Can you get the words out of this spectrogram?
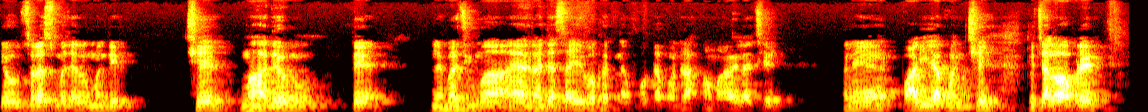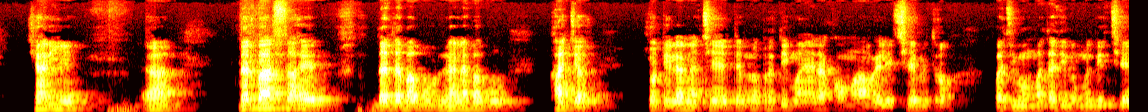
એવું સરસ મજાનું મંદિર છે, મહાદેવનું તે. અને બાજુમાં અહીંયા રાજાશાહી વખતના ફોટા પણ રાખવામાં આવેલા છે અને પાળિયા પણ છે. તો ચાલો આપણે જાણીએ. દરબાર સાહેબ, દાદા બાપુ, નાના બાપુ ખાચર ચોટીલાના છે. તેમનો પ્રતિમા અહીંયા રાખવામાં આવેલી છે મિત્રો. બાજુમાં માતાજીનું મંદિર છે.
